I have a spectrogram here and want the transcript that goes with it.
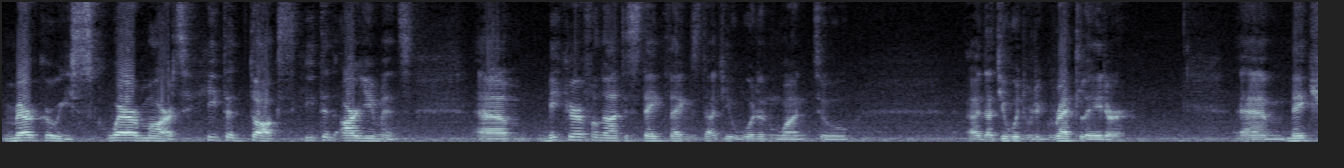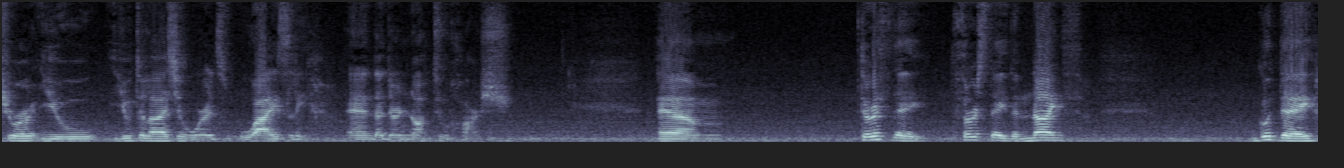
Mercury, square Mars, heated talks, heated arguments. Um, be careful not to state things that you wouldn't want to, uh, that you would regret later. Um, make sure you utilize your words wisely and that they're not too harsh. Um, Thursday, Thursday the 9th, good day,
